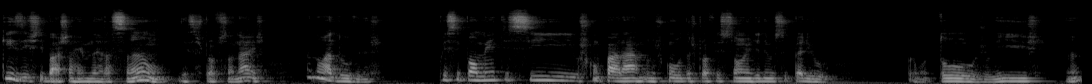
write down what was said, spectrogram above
Que existe baixa remuneração desses profissionais, não há dúvidas, principalmente se os compararmos com outras profissões de nível superior, promotor, juiz. Né?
